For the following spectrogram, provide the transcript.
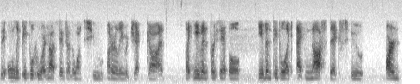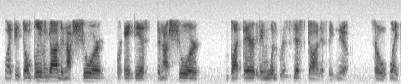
the only people who are not saved are the ones who utterly reject God. Like even for example, even people like agnostics who are like they don't believe in God, they're not sure, or atheists, they're not sure, but they're they wouldn't resist God if they knew. So like,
